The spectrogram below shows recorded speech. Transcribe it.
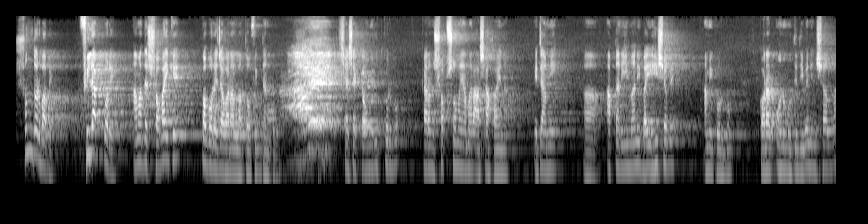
সুন্দরভাবে ফিল আপ করে আমাদের সবাইকে কবরে যাওয়ার আল্লাহ তৌফিক দান করুন। শেষ একটা অনুরোধ করব কারণ সব সময় আমার আশা হয় না। এটা আমি আপনার ইমানি বাই হিসেবে আমি করব। করার অনুমতি দিবেন ইনশাল্লাহ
